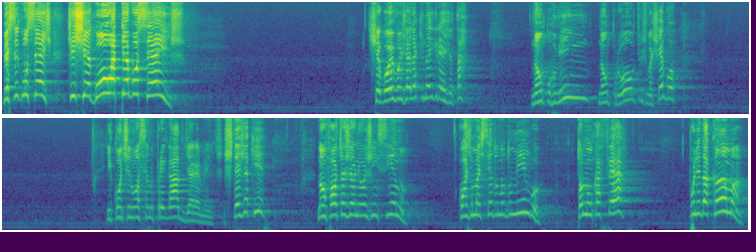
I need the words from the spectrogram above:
Versículo 6: Que chegou até vocês. Chegou o evangelho aqui na igreja, tá? Não por mim, não por outros, mas chegou. E continua sendo pregado diariamente. Esteja aqui. Não falte as reuniões de ensino. Acorde mais cedo no domingo. Tome um café. Pule da cama.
